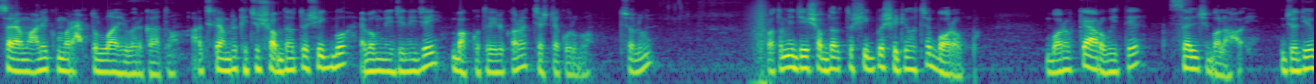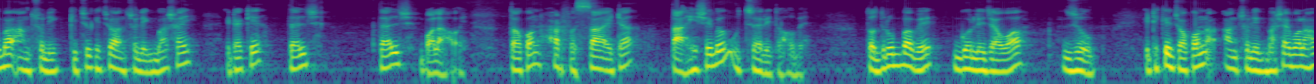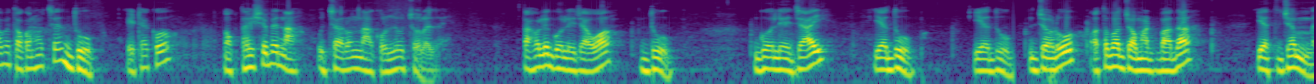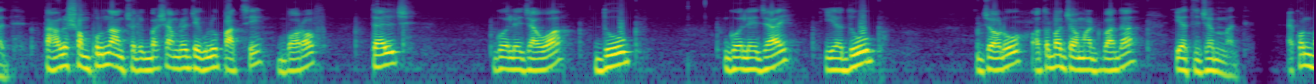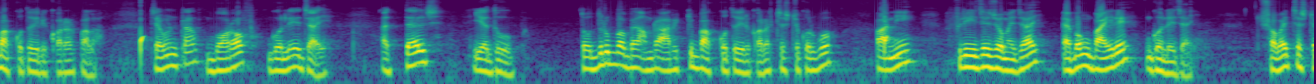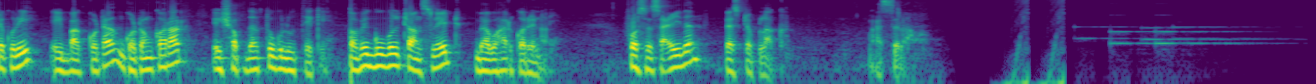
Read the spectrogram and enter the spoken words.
আসসালামু আলাইকুম রহমতুল্লাহ বরকাত আজকে আমরা কিছু শব্দার্থ শিখব এবং নিজে নিজেই বাক্য তৈরি করার চেষ্টা করব। চলুন। প্রথমে যে শব্দার্থ শিখব সেটি হচ্ছে বরফ। বরফকে আরবিতে সেলজ বলা হয়। যদিও বা আঞ্চলিক, কিছু কিছু আঞ্চলিক ভাষায় এটাকে তেলজ তেলজ বলা হয়। তখন হরফসা এটা তা হিসেবে উচ্চারিত হবে। তদ্রূপভাবে গলে যাওয়া জুব এটিকে যখন আঞ্চলিক ভাষায় বলা হবে তখন হচ্ছে ধূপ। এটাকেও নক্তা হিসেবে না, উচ্চারণ না করলেও চলে যায়। তাহলে গলে যাওয়া দুব। গলে যায় ইয়াদুব ইয়াদুব। জড়ো অথবা জমাট বাঁধা ইয়াত জম্মদ তাহলে সম্পূর্ণ আঞ্চলিক ভাষায় আমরা যেগুলো পাচ্ছি, বরফ, তেলজ, গলে যাওয়া দুব, গলে যায় ইয়াদুব, জড়ো অথবা জমাট বাঁধা ইয়াত জম্মদ এখন বাক্য তৈরি করার পালা। যেমনটা, বরফ গলে যায় আর তেলজ ইয়াদুব। তদ্রূপভাবে আমরা আরেকটি বাক্য তৈরি করার চেষ্টা করব। পানি ফ্রিজে জমে যায় এবং বাইরে গলে যায়। সবাই চেষ্টা করি এই বাক্যটা গঠন করার এই শব্দার্থগুলো থেকে। তবে গুগল ট্রান্সলেট ব্যবহার করে নয়। ফোর্সে সাইদেন বেস্ট অফ লাক। আসসালাম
